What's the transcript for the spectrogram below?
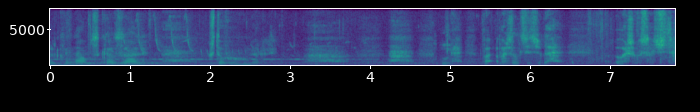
Только, нам сказали, что вы умерли. П- Пожалуйста, сюда, ваше высочество.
